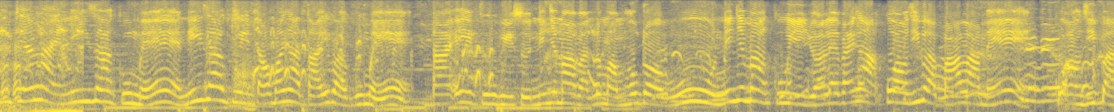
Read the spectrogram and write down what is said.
ဒီပြန်လာရင်နီးစားကူးမယ်နီးစားကူးရင်တောင်ပိုင်းကတာကြီးပါကူးမယ်တာအေးကူးပြီဆိုနင်းညမပါလွတ်မှာမဟုတ်တော့ဘူးနင်းညမကူးရင်ရွာလေပိုင်းကကိုအောင်ကြီးပါပါလာမယ်ကိုအောင်ကြီးပါ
